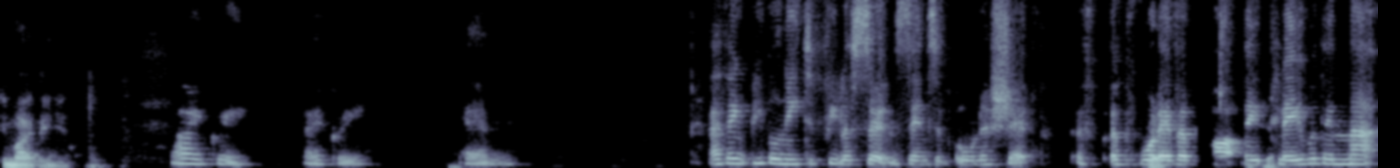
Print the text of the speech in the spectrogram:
In my opinion. I agree. I agree. Um, I think people need to feel a certain sense of ownership of, of whatever yeah. part they yeah. play within that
